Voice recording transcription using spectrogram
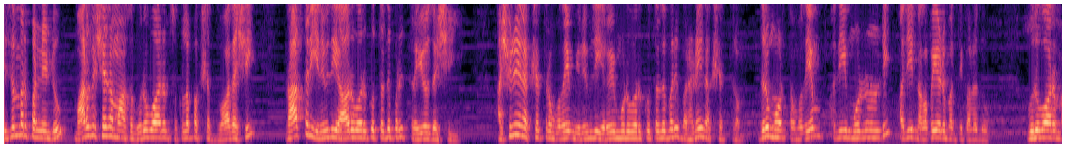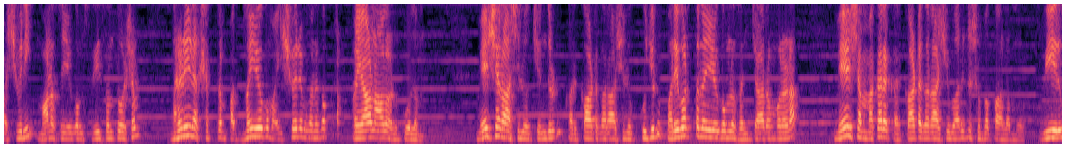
డిసెంబర్ పన్నెండు మార్గశిర మాస గురువారం శుక్లపక్ష ద్వాదశి రాత్రి ఎనిమిది ఆరు వరకు తదుపరి త్రయోదశి. అశ్విని నక్షత్రం ఉదయం ఎనిమిది ఇరవై మూడు వరకు తదుపరి భరణి నక్షత్రం. దుర్ముహూర్తం ఉదయం పది మూడు నుండి పది నలభై ఏడు మధ్య కలదు. గురువారం అశ్విని మానస యోగం శ్రీ సంతోషం భరణి నక్షత్రం పద్మయోగం ఐశ్వర్యం కనుక ప్రయాణాలు అనుకూలం. మేషరాశిలో చంద్రుడు కర్కాటక రాశిలో కుజుడు పరివర్తన యోగంలో సంచారం వలన మేష మకర కర్కాటక రాశి వారికి శుభకాలము. వీరు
